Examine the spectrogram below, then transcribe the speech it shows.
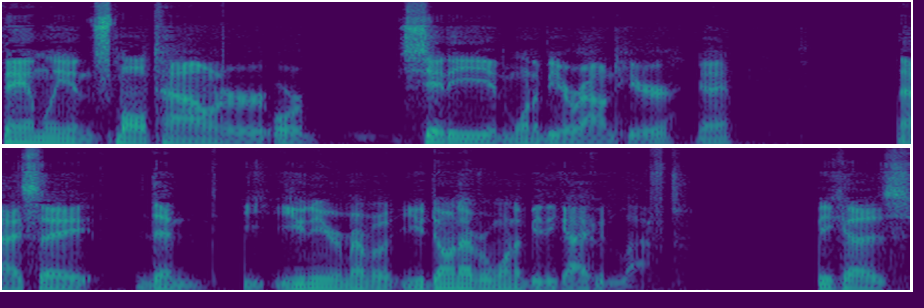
family in small town or, or city and want to be around here, okay? And I say, then you need to remember you don't ever want to be the guy who left. Because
